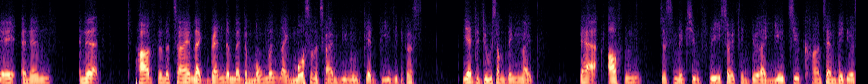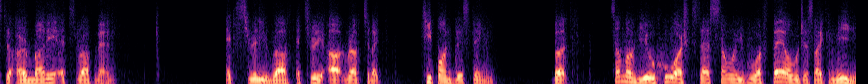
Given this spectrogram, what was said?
date and then and then half of the time like random at the moment like most of the time you will get busy because you have to do something like that often just makes you free so you can do like youtube content videos to earn money it's rough man it's really rough it's really uh, rough to like keep on this thing. But some of you who are success, some of you who are fail, which is like me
